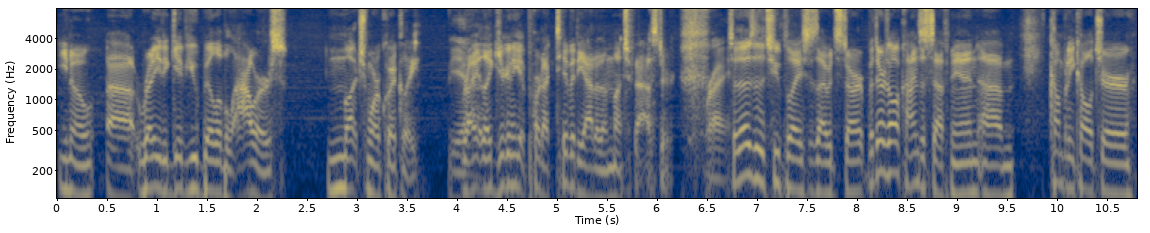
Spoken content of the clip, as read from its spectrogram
you know, uh, ready to give you billable hours much more quickly. Yeah. Right? Like you're going to get productivity out of them much faster. Right. So those are the two places I would start. But there's all kinds of stuff, man. Um, company culture,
